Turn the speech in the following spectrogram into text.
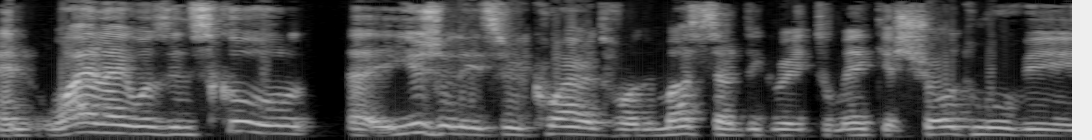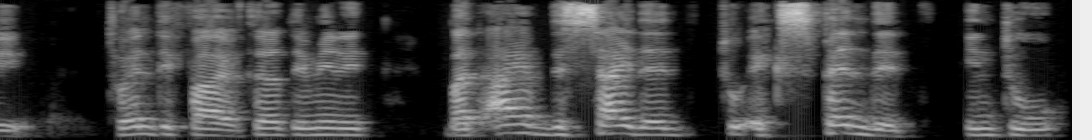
And while I was in school, uh, usually it's required for the master degree to make a short movie, 25, 30 minutes. But I have decided to expand it into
